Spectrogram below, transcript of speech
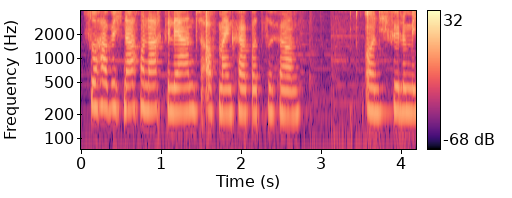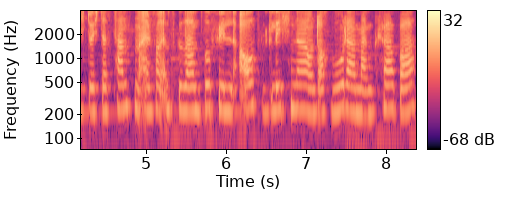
so habe ich nach und nach gelernt, auf meinen Körper zu hören. Und ich fühle mich durch das Tanzen einfach insgesamt so viel ausgeglichener und auch wohler in meinem Körper.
